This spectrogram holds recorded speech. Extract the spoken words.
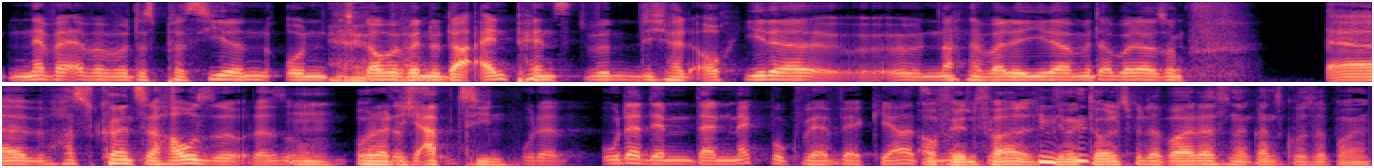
Never ever wird das passieren. Und ich Ja, glaube, klar. wenn du da einpennst, würde dich halt auch jeder, äh, nach einer Weile jeder Mitarbeiter sagen, äh, hast du keinen zu Hause oder so. Mhm. Oder Das- dich abziehen. Oder, oder dem, dein MacBook wäre weg, ja. Auf jeden. Fall. Die McDonalds-Mitarbeiter sind da ganz groß dabei.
